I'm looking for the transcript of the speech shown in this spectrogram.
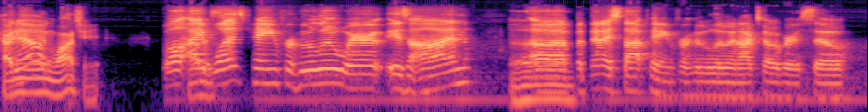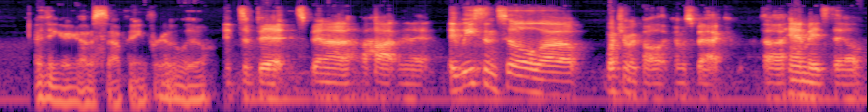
How do you even watch it? Well, How I does- was paying for Hulu where it is on, uh, Uh, but then I stopped paying for Hulu in October, so I think I gotta stop paying for Hulu. it's a bit. It's been a, a hot minute, at least until uh, it comes back, uh, Handmaid's Tale.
